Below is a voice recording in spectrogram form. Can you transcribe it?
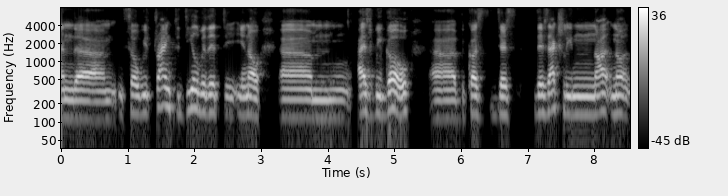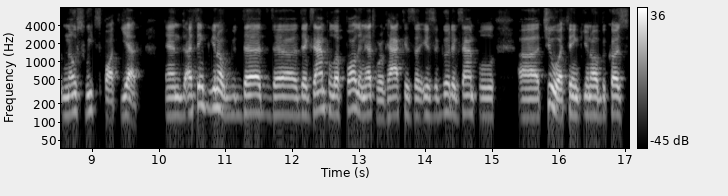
And um, so we're trying to deal with it you know um, as we go uh, because there's there's actually not no no sweet spot yet and I think you know the the, the example of Poly network hack is a, is a good example uh, too. I think you know because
